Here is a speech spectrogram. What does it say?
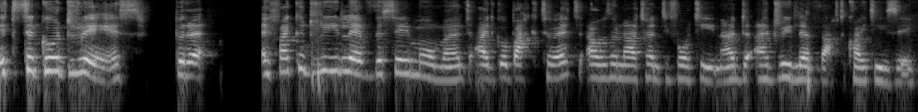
it's a good race, but if I could relive the same moment, I'd go back to it. I was hwnna 2014. I'd, I'd relive that quite easy.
